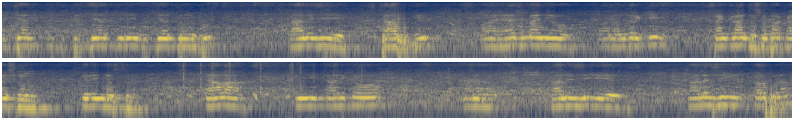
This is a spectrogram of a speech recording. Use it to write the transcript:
విద్యార్థి విద్యార్థిని విద్యార్థులకు కాలేజీ స్టాఫ్కి మా యాజమాన్యం వారందరికీ సంక్రాంతి శుభాకాంక్షలు తెలియజేస్తున్నాం. చాలా ఈ కార్యక్రమం మన కాలేజీ కాలేజీ తరఫున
